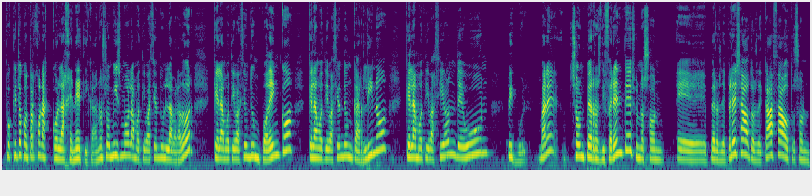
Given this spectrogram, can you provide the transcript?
un poquito contar con la, con la genética. No es lo mismo la motivación de un labrador que la motivación de un podenco, que la motivación de un carlino, que la motivación de un pitbull. ¿Vale? Son perros diferentes, unos son eh, perros de presa, otros de caza, otros son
